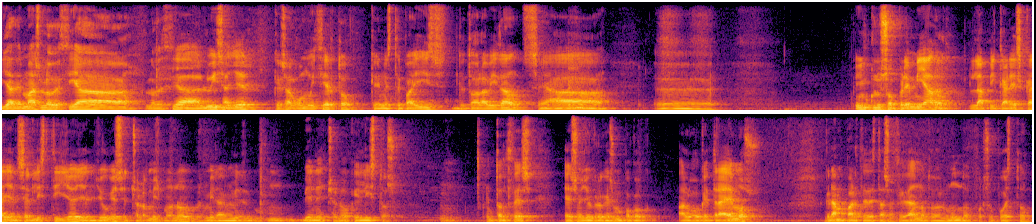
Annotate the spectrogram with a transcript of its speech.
y además lo decía, lo decía Luis ayer, que es algo muy cierto, que en este país de toda la vida se ha eh, incluso premiado la picaresca y el ser listillo y el yo hubiese hecho lo mismo, ¿no? Pues mira, bien hecho, ¿no? Qué listos. Entonces, eso yo creo que es un poco algo que traemos, gran parte de esta sociedad, no todo el mundo, por supuesto.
